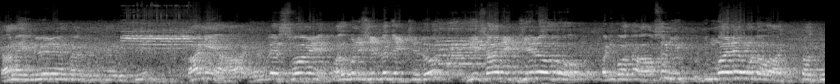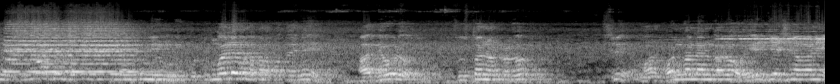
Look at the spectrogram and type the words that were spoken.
చాలా ఇంగ్లీష్ కలిగిన కానీ ఆ వెంకటేశ్వర స్వామి పదకొండు సీట్లకు ఇచ్చిండు. ఈసారి జీరోకు పడిపోతా అసలు మీ కుటుంబాలే ఉండవు. మేము మీ కుటుంబాలే ఉండకపోతాయని ఆ దేవుడు చూస్తూనే ఉంటాడు. శ్రీ మన పవన్ కళ్యాణ్ గారు ఏది చేసినా కానీ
